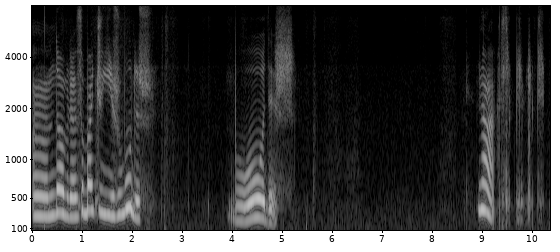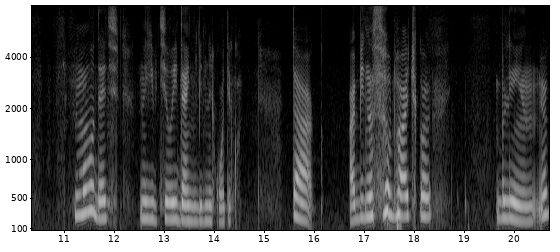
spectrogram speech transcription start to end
Е, Добре, собачу їжу будеш? Будеш. На. Молодець. Не їв цілий день, бідний котик. Так, а бідна собачка. Блін, я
